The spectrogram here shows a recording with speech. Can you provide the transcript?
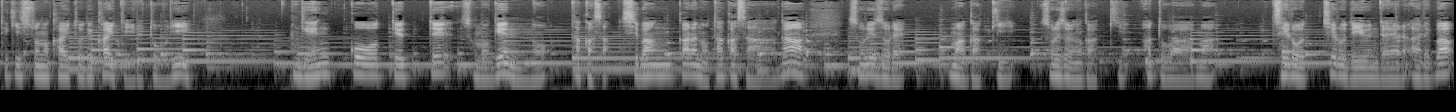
テキストの回答で書いている通り弦高って言ってその弦の高さ指板からの高さがそれぞれ、まあ、楽器それぞれの楽器あとは、まあ、チェロチェロで言うんであれば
